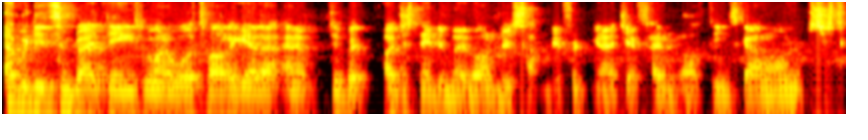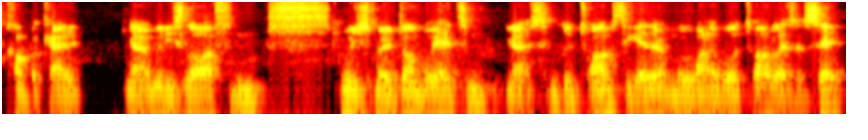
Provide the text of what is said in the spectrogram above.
and we did some great things. We won a world title together, and it, but I just needed to move on and do something different. You know, Jeff had a lot of things going on. It was just complicated, you know, with his life, and we just moved on. But we had some, you know, some good times together, and we won a world title, as I said.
